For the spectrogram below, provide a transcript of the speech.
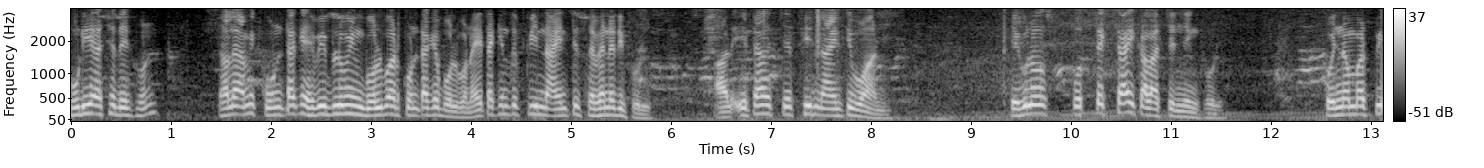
কুড়ি আছে দেখুন। তাহলে আমি কোনটাকে হেভি ব্লুমিং বলব আর কোনটাকে বলব না। এটা কিন্তু পি নাইনটি সেভেনেরই ফুল। আর এটা হচ্ছে পি নাইনটি ওয়ান এগুলো প্রত্যেকটাই কালার চেঞ্জিং ফুল। Code number P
